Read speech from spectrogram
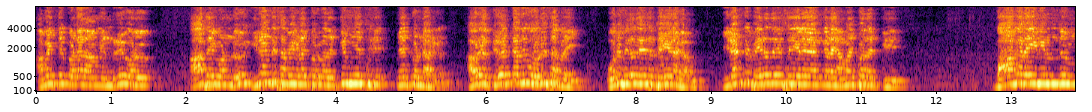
அமைத்துக் கொள்ளலாம் என்று ஒரு ஆசை கொண்டு இரண்டு சபைகளை பெறுவதற்கு முயற்சி மேற்கொண்டார்கள். அவர்கள் கேட்டது ஒரு சபை ஒரு பிரதேச செயலகம் இரண்டு பிரதேச செயலகங்களை அமைப்பதற்கு பாகரையில் இருந்தும்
